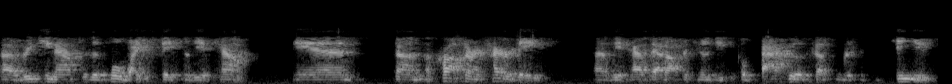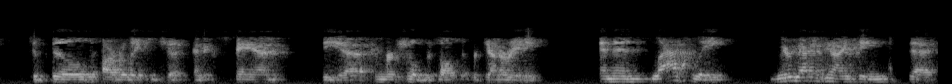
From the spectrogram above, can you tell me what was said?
uh, reaching out to the full white space of the account. And um, across our entire base, uh, we have that opportunity to go back to those customers and continue to build our relationship and expand the uh, commercial results that we're generating. And then lastly, we're recognizing that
